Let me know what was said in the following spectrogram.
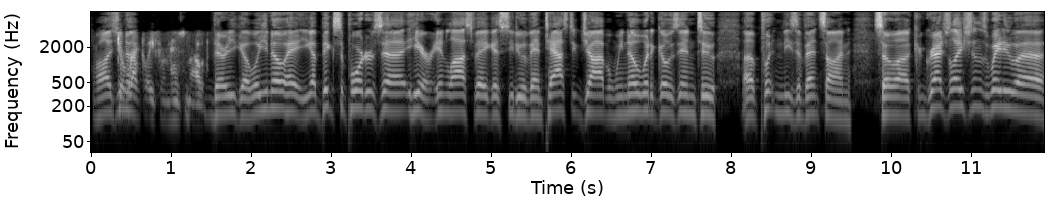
Well, you know, directly from his mouth. There you go. Well, you know, hey, you got big supporters uh, here in Las Vegas. You do a fantastic job, and we know what it goes into uh, putting these events on. So, uh, congratulations. Way to uh,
